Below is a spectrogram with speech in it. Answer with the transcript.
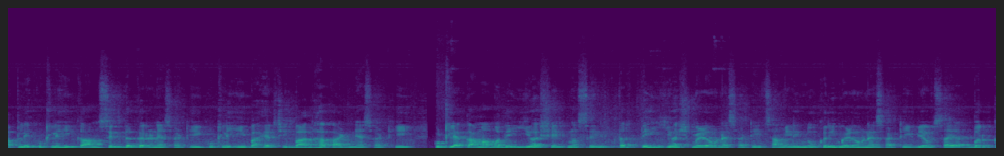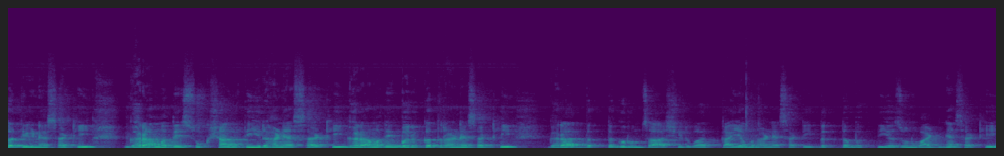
आपले कुठलेही काम सिद्ध करण्यासाठी कुठलीही बाहेरची बाधा काढण्यासाठी कुठल्या कामामध्ये यश येत नसेल तर ते यश मिळवण्यासाठी चांगली नोकरी मिळवण्यासाठी व्यवसायात बरकत येण्यासाठी घरामध्ये सुखशांती राहण्यासाठी घरामध्ये बरकत राहण्यासाठी घरात दत्तगुरूंचा आशीर्वाद कायम राहण्यासाठी दत्तभक्ती अजून वाढण्यासाठी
